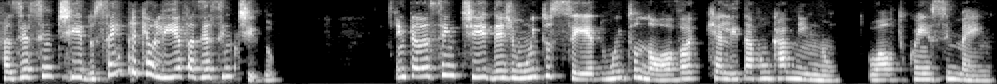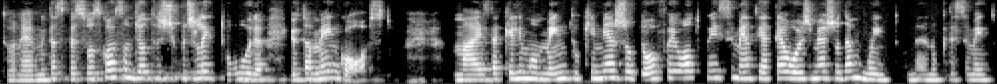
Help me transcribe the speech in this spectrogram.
Fazia sentido. Sempre que eu lia, fazia sentido. Então eu senti desde muito cedo, muito nova, que ali estava um caminho, o autoconhecimento, né? Muitas pessoas gostam de outro tipo de leitura, eu também gosto. Mas naquele momento o que me ajudou foi o autoconhecimento e até hoje me ajuda muito, né, no crescimento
